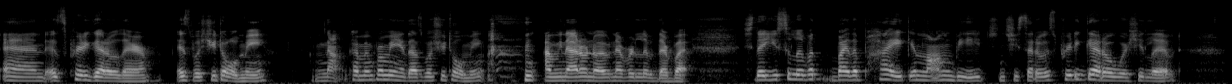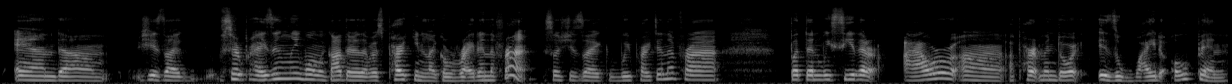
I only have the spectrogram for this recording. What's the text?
and it's pretty ghetto there is what she told me. Not coming from me that's what she told me. I mean i don't know i've never lived there but they used to live by the pike in long beach and she said it was pretty ghetto where she lived. And um, she's like surprisingly when we got there there was parking like right in the front. So she's like we parked in the front but then we see that our uh, apartment door is wide open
